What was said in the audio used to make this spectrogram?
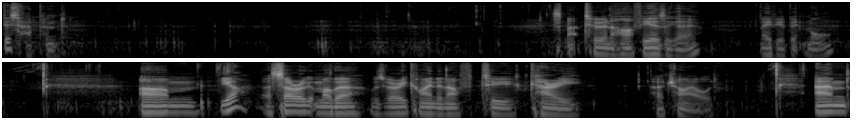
this happened. It's about two and a half years ago, maybe a bit more. Um, yeah, a surrogate mother was very kind enough to carry her child. And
